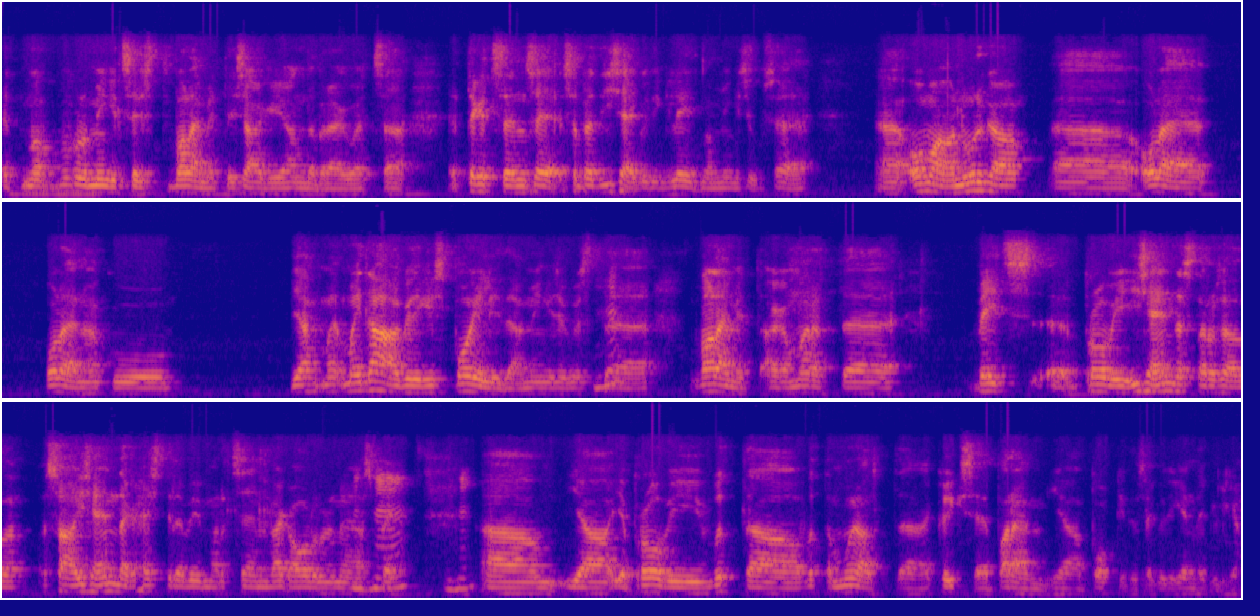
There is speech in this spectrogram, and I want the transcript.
et ma võib-olla mingit sellist valemit ei saagi anda praegu, et sa, et tegelikult see on see, sa pead ise kuidagi leidma mingisuguse äh, oma nurga äh,. ole, ole nagu jah, ma ei taha kuidagi spoil ida mingisugust mm -hmm. äh, valemit, aga ma arvan, et äh, veits äh, proovi iseendast aru saada, saa iseendaga hästi läbi, ma arvan, et see on väga oluline mhm, aspekt mm. -hmm. ja, ja proovi võtta, võtta mujalt äh, kõik see parem ja pookida see kuidagi enda külge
